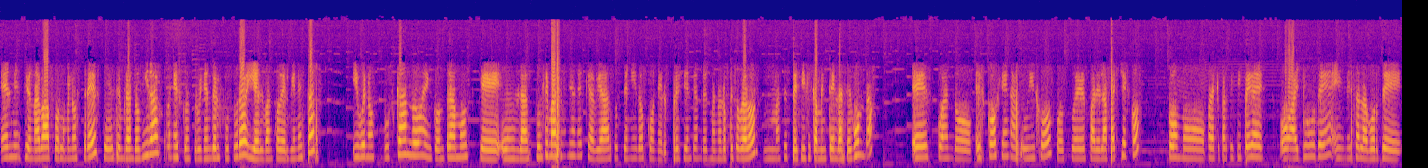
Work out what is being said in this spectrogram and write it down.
Él mencionaba por lo menos tres, que es Sembrando Vida, Jóvenes Construyendo el Futuro y el Banco del Bienestar. Y bueno, buscando encontramos que en las últimas reuniones que había sostenido con el presidente Andrés Manuel López Obrador, más específicamente en la segunda, es cuando escogen a su hijo Josué Farela Pacheco como para que participe o ayude en esa labor de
